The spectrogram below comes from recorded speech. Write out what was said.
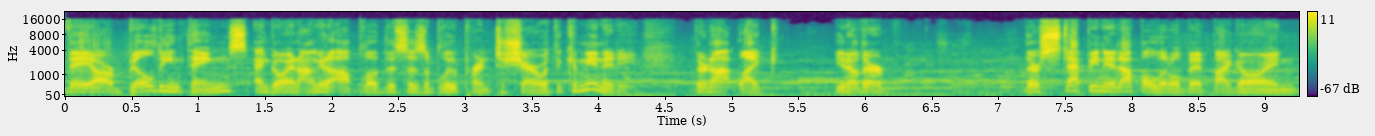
they are building things and going, I'm going to upload this as a blueprint to share with the community. They're not like, you know, they're they're stepping it up a little bit by going,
